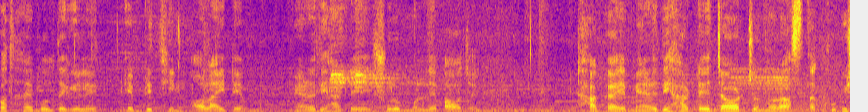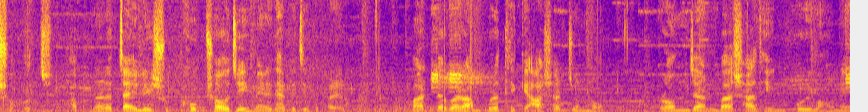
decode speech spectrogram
কথায় বলতে গেলে এভরিথিং অল আইটেম ম্যারেদি হাটে সুলভ মূল্যে পাওয়া যায়। ঢাকায় ম্যারেদি হাটে যাওয়ার জন্য রাস্তা খুবই সহজ। আপনারা চাইলেই খুব সহজেই ম্যারেদি হাটে যেতে পারেন। বাড্ডা বা রামপুরা থেকে আসার জন্য রমজান বা স্বাধীন পরিবহনে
